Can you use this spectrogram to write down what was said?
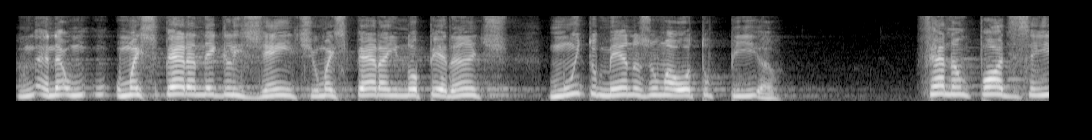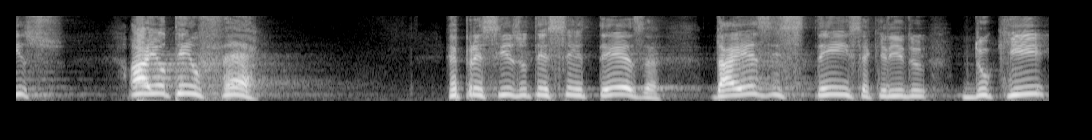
né, uma espera negligente, uma espera inoperante, muito menos uma utopia. Fé não pode ser isso. Ah, eu tenho fé. É preciso ter certeza da existência, querido, do que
